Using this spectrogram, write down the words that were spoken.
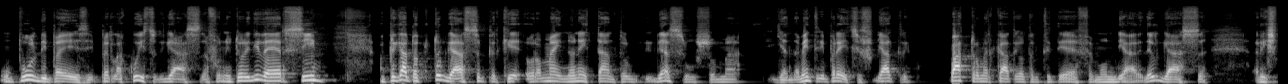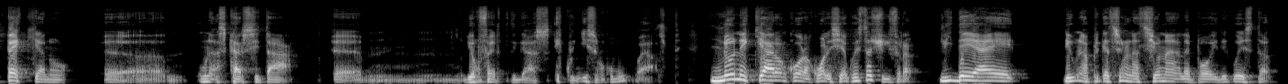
un pool di paesi per l'acquisto di gas da fornitori diversi, applicato a tutto il gas perché oramai non è tanto il gas russo, ma gli andamenti di prezzi sugli altri quattro mercati oltre al TTF mondiali del gas rispecchiano eh, una scarsità eh, di offerte di gas e quindi sono comunque alte. Non è chiaro ancora quale sia questa cifra, l'idea è di un'applicazione nazionale poi di questa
